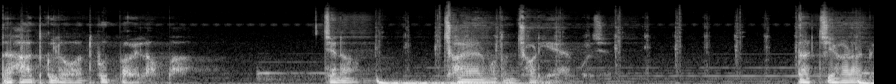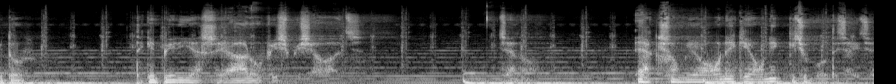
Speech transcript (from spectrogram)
তার হাতগুলো অদ্ভুতভাবে লম্বা যেন ছায়ার মতন ছড়িয়ে পড়েছে। তার চেহারার ভিতর থেকে বেরিয়ে আসে আরও ফিসফিস আওয়াজ। যেন একসঙ্গে অনেকে অনেক কিছু বলতে চাইছে।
